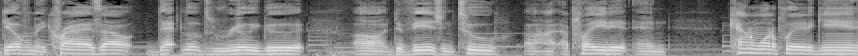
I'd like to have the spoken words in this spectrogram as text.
Devil May Cry's out. That looks really good. Uh, Division Two, uh, I, I played it and kind of want to play it again,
